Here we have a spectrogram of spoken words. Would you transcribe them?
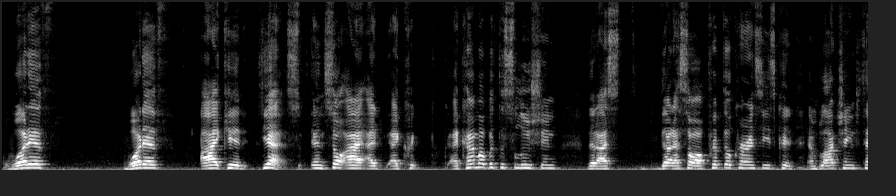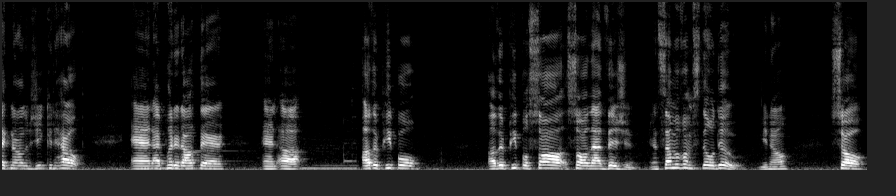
what if what if I could yes and so I I, I, I come up with the solution that I that I saw cryptocurrencies could and blockchain technology could help and I put it out there and uh, other people other people saw saw that vision and some of them still do you know? So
